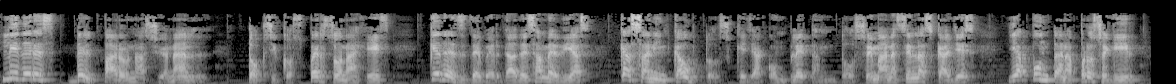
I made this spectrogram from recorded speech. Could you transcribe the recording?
líderes del paro nacional, tóxicos personajes que desde verdades a medias cazan incautos que ya completan dos semanas en las calles y apuntan a proseguir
